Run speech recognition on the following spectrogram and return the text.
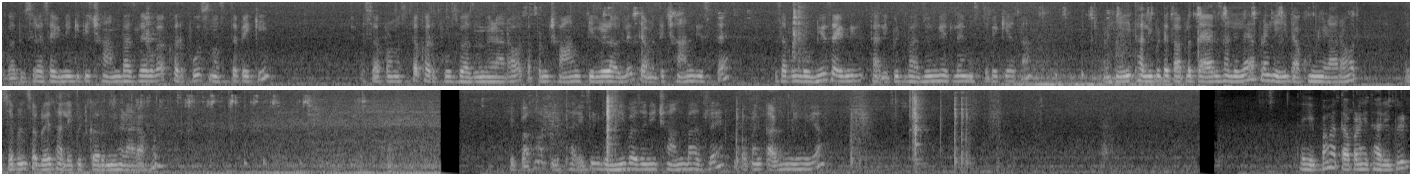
बघा दुसऱ्या साईडने किती छान भाजलं आहे बघा खरपूस मस्तपैकी. असं आपण मस्त खरपूस भाजून घेणार आहोत आपण छान तीळ लावले त्यामुळे ते छान दिसतं आहे तसं आपण दोन्ही साईडने थालीपीठ भाजून घेतलं आहे मस्तपैकी आता. आणि हेही थालीपीठ आता आपलं तयार झालेलं आहे आपण हेही टाकून घेणार आहोत. असं आपण सगळे थालीपीठ करून घेणार आहोत. हे पहा आपलं थालीपीठ दोन्ही बाजूनी छान भाजलं आहे तर आपण काढून घेऊया. तर हे पहा आता आपण हे थालीपीठ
